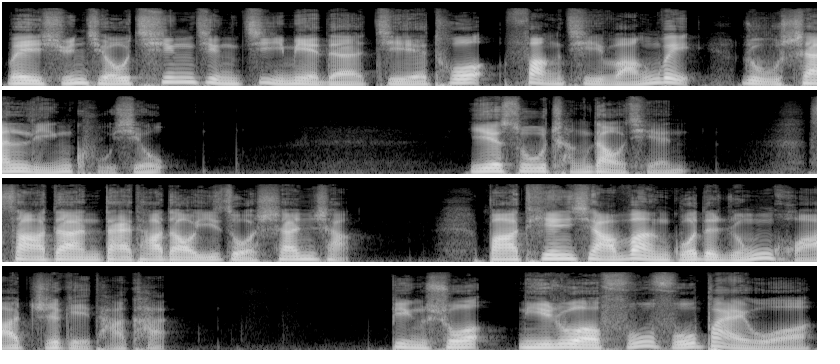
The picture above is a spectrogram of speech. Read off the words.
为寻求清净寂灭的解脱，放弃王位，入山林苦修。耶稣成道前。撒旦带他到一座山上，把天下万国的荣华指给他看，并说：“你若服服拜我，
